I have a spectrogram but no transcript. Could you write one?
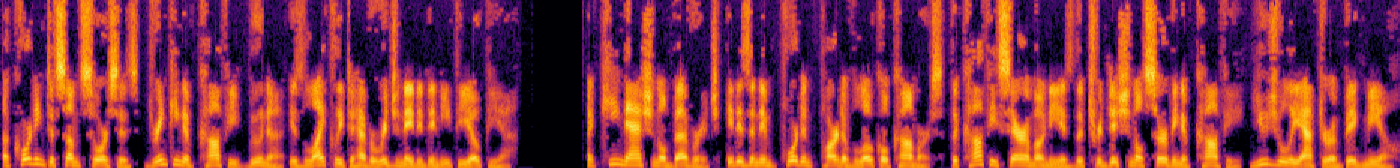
According to some sources, drinking of coffee buna, is likely to have originated in Ethiopia. A key national beverage, it is an important part of local commerce. The coffee ceremony is the traditional serving of coffee, usually after a big meal.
